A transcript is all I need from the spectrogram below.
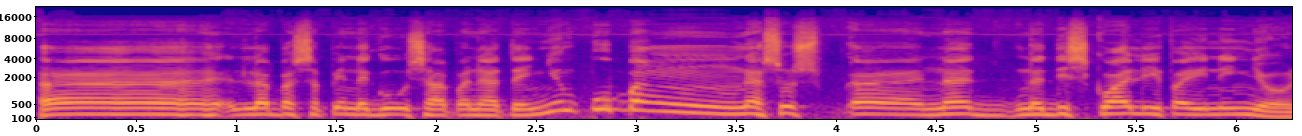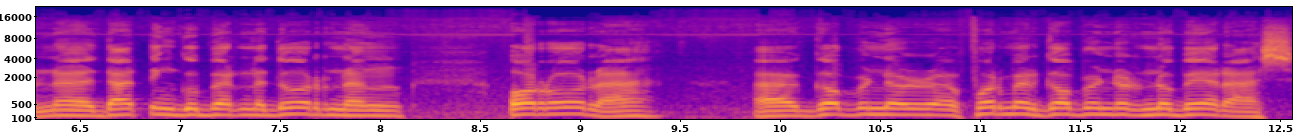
Ah, labas sa pinag-uusapan natin, yung po bang nasus, ah, na, na-disqualify ninyo na dating gobernador ng Aurora, ah, Governor, ah, former Governor Noveras,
